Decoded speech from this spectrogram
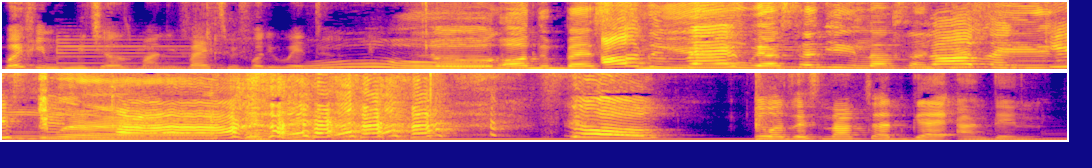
But if you meet your husband, invite me for the wedding. Ooh, No. all the best All to the you. best. We are sending you loves and Love kisses. and. Mwah. so it was a Snapchat guy, and then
